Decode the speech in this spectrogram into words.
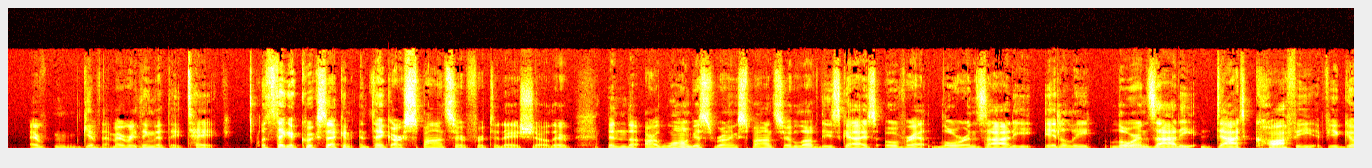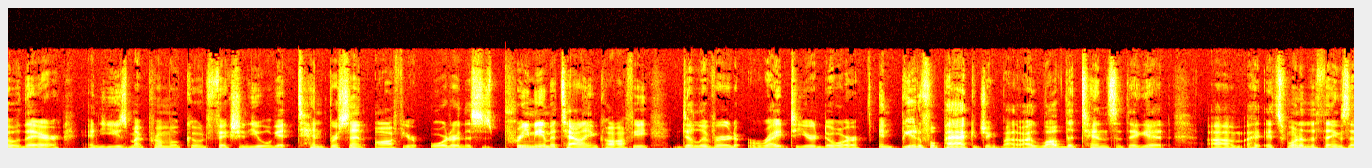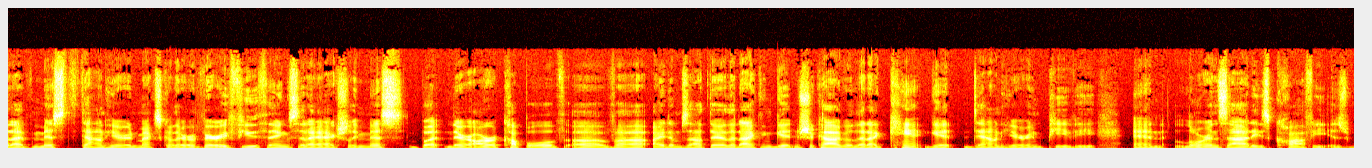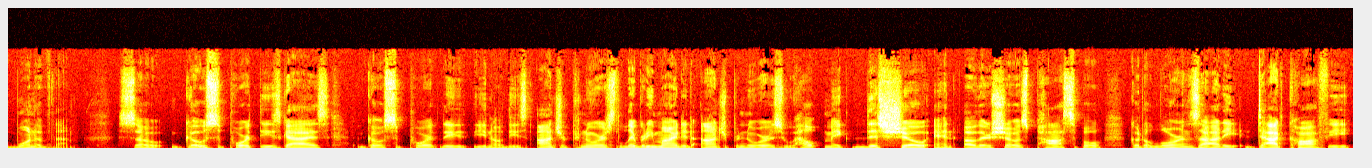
Give them everything that they take. Let's take a quick second and thank our sponsor for today's show. They've been the, our longest running sponsor. Love these guys over at Lorenzotti, Italy. Lorenzotti.coffee. If you go there and you use my promo code FICTION, you will get 10% off your order. This is premium Italian coffee delivered right to your door in beautiful packaging, by the way. I love the tins that they get. Um, it's one of the things that I've missed down here in Mexico. There are very few things that I actually miss, but there are a couple of, of uh, items out there that I can get in Chicago that I can't get down here in PV. And Lorenzotti's coffee is one of them. So go support these guys. Go support the you know these entrepreneurs, liberty-minded entrepreneurs who help make this show and other shows possible. Go to lorenzotti.coffee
